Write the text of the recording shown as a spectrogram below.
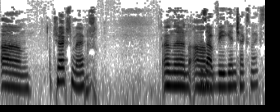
um, Chex Mix, and then um, Is that vegan Chex Mix?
